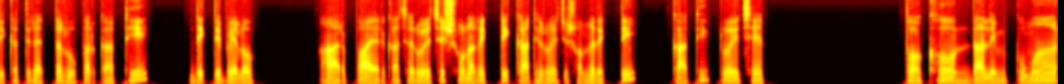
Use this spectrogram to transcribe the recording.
শিক্ষার্থীরা একটা রূপার কাঠি দেখতে পেল। আর পায়ের কাছে রয়েছে সোনার একটি কাঠি রয়েছে, স্বর্ণের একটি কাঠি রয়েছে। তখন ডালিম কুমার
